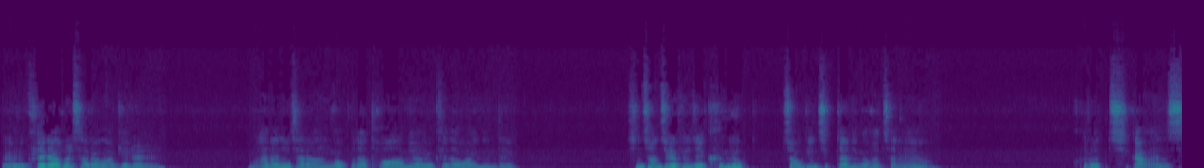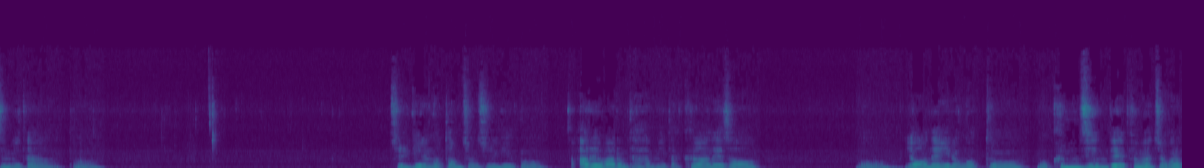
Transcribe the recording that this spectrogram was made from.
자, 그래 쾌락을 사랑하기를 뭐 하나님 사랑하는 것보다 더하며 이렇게 나와 있는데 신천지가 굉장히 금욕적인 집단인 것 같잖아요. 그렇지가 않습니다. 또 즐기는 것도 엄청 즐기고 아름아름 다 합니다. 그 안에서 뭐 연애 이런 것도 뭐 금지인데 표면적으로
